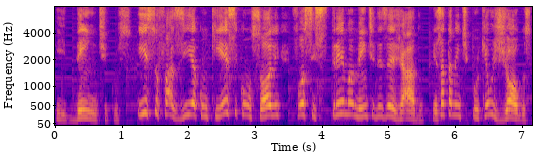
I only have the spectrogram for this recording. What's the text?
idênticos. Isso fazia com que esse console fosse extremamente desejado, exatamente porque os jogos,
